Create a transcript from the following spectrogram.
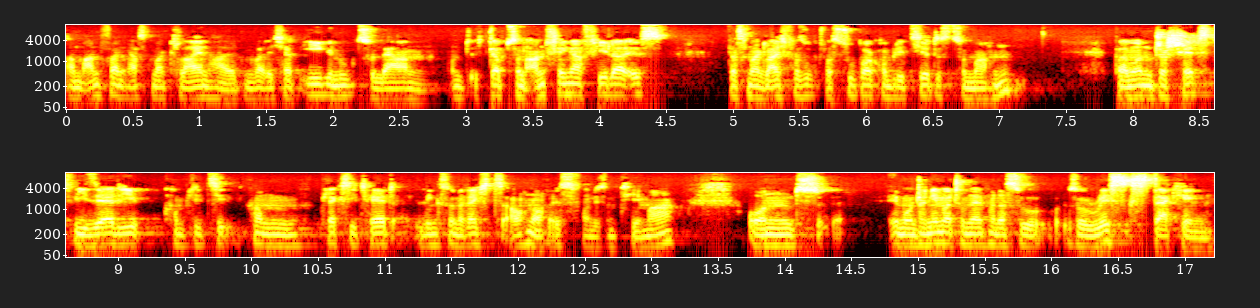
am Anfang erstmal klein halten, weil ich habe eh genug zu lernen. Und ich glaube, so ein Anfängerfehler ist, dass man gleich versucht, was super Kompliziertes zu machen, weil man unterschätzt, wie sehr die Komplexität links und rechts auch noch ist von diesem Thema. Und im Unternehmertum nennt man das so, so Risk Stacking.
